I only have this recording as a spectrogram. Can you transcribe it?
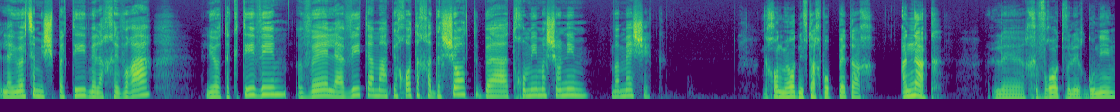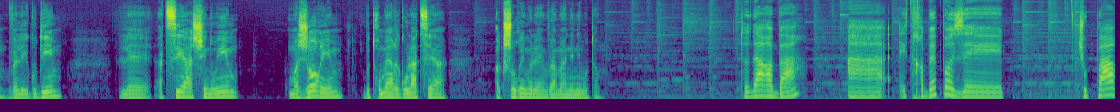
ליועץ המשפטי ולחברה להיות אקטיביים ולהביא את המהפכות החדשות בתחומים השונים במשק. נכון מאוד, נפתח פה פתח ענק לחברות ולארגונים ולאיגודים להציע שינויים מז'וריים בתחומי הרגולציה הקשורים אליהם והמעניינים אותם. תודה רבה. התחבא פה איזה צ'ופר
